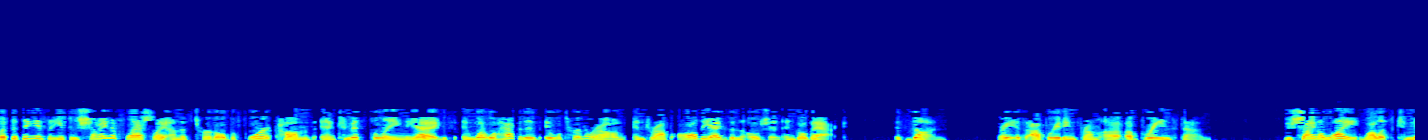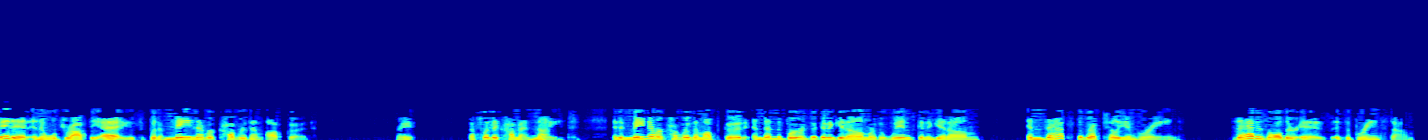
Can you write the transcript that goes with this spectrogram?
But the thing is that you can shine a flashlight on this turtle before it comes and commits to laying the eggs, and what will happen is it will turn around and drop all the eggs in the ocean and go back. It's done, right? It's operating from a, a brain stem. You shine a light while it's committed and it will drop the eggs, but it may never cover them up good, right? That's why they come at night and it may never cover them up good, and then the birds are going to get them, or the wind's going to get them, and that's the reptilian brain. That is all there is. It's a brain stem.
